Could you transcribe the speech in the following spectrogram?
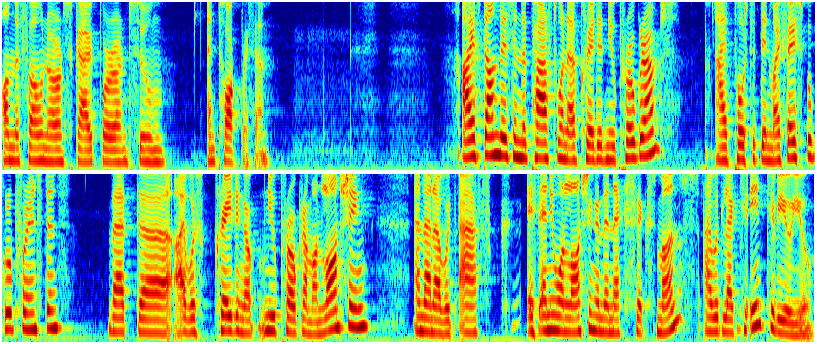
on the phone or on Skype or on Zoom and talk with them. I've done this in the past when I've created new programs. I've posted in my Facebook group, for instance, that uh, I was creating a new program on launching. And then I would ask, is anyone launching in the next six months? I would like to interview you.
